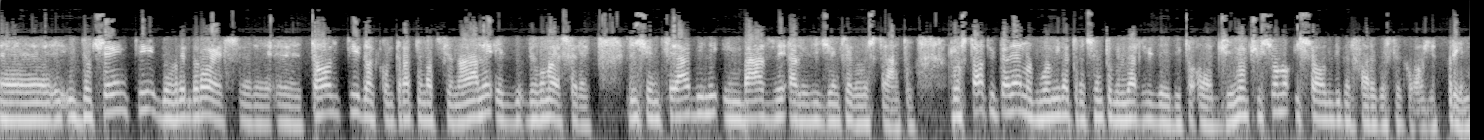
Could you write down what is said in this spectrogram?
eh, i docenti dovrebbero essere eh, tolti dal contratto nazionale e devono essere licenziabili in base alle esigenze dello Stato. Lo Stato italiano ha 2.300 miliardi di debito oggi, non ci sono i soldi per fare queste cose, primo.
